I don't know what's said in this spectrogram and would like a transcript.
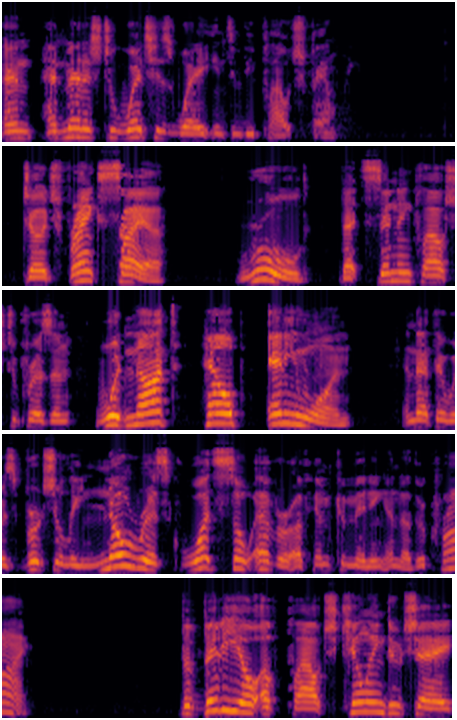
and had managed to wedge his way into the Plouch family. Judge Frank Saia ruled that sending Plouch to prison would not help anyone and that there was virtually no risk whatsoever of him committing another crime. The video of Plouch killing Duce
